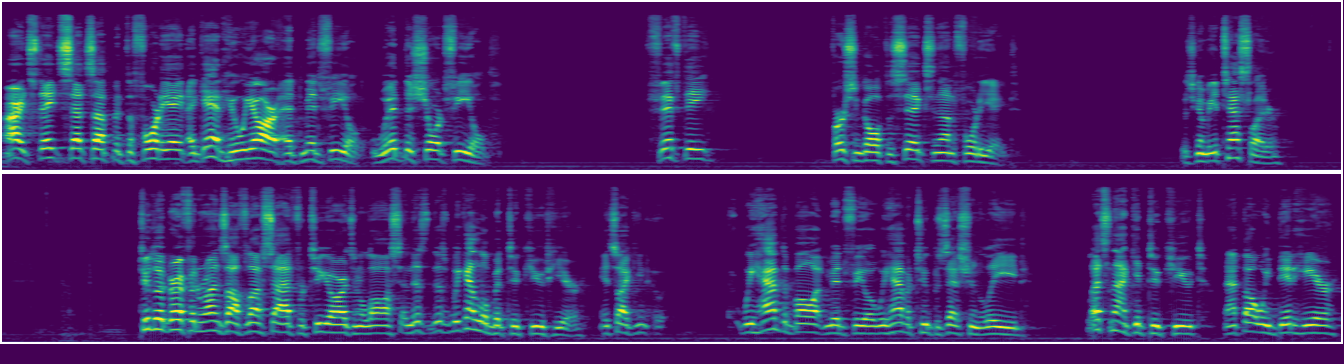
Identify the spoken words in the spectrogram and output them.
All right, State sets up at the 48. Again, here we are at midfield with the short field. 50, first and goal at the 6, and to 48. There's going to be a test later. Tulu Griffin runs off left side for two yards and a loss. And this, this we got a little bit too cute here. It's like you know, we have the ball at midfield. We have a two possession lead. Let's not get too cute. And I thought we did here.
